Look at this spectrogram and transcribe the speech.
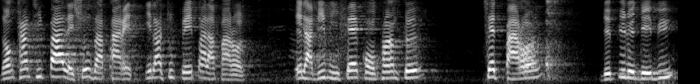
Donc, quand il parle, les choses apparaissent. Il a tout créé par la parole. Et la Bible nous fait comprendre que cette parole, depuis le début,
